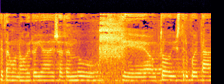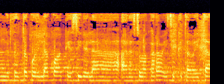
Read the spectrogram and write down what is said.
Eta, bueno, gero ja esaten du e, auto istripuetan gertatutako hildakoak ez direla arazo bakarra baizik eta baita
